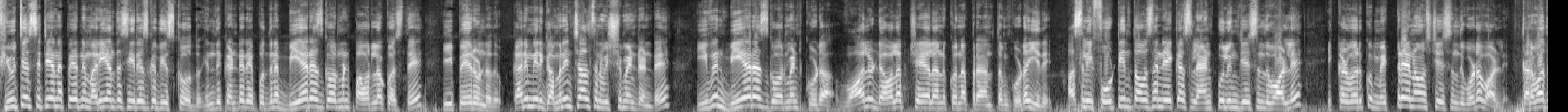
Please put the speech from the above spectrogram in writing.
ఫ్యూచర్ సిటీ అనే పేరుని మరీ అంత సీరియస్గా తీసుకోవద్దు. ఎందుకంటే రేపు పొద్దున బీఆర్ఎస్ గవర్నమెంట్ పవర్లోకి వస్తే ఈ పేరు ఉండదు. కానీ మీరు గమనించాల్సిన విషయం ఏంటంటే ఈవెన్ బీఆర్ఎస్ గవర్నమెంట్ కూడా వాళ్ళు డెవలప్ చేయాలనుకున్న ప్రాంతం కూడా ఇదే. అసలు ఈ fourteen thousand acres land pooling చేసింది వాళ్ళే ఇక్కడ వరకు మెట్రో అనౌన్స్ చేసింది కూడా వాళ్ళే. తర్వాత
